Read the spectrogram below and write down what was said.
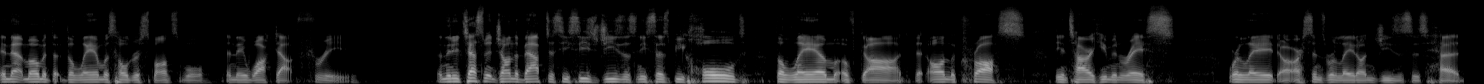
In that moment, the, the lamb was held responsible, and they walked out free. In the New Testament, John the Baptist, he sees Jesus and he says, Behold the Lamb of God, that on the cross, the entire human race were laid, our sins were laid on Jesus' head.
